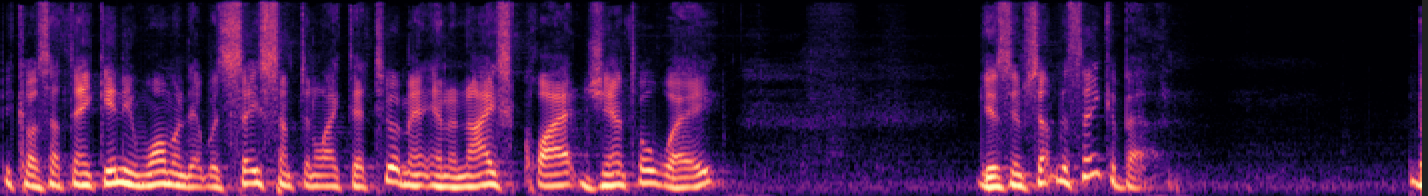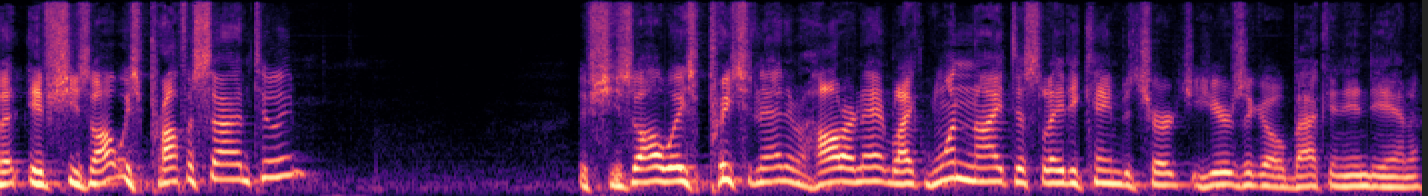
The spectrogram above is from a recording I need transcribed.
Because I think any woman that would say something like that to him in a nice, quiet, gentle way gives him something to think about. But if she's always prophesying to him, if she's always preaching at him and hollering at him, like one night this lady came to church years ago back in Indiana.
